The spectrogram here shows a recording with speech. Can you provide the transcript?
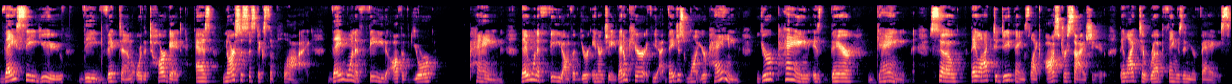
they see you, the victim or the target, as narcissistic supply. They want to feed off of your pain. They want to feed off of your energy. They don't care if you, they just want your pain. Your pain is their gain. So they like to do things like ostracize you. They like to rub things in your face.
